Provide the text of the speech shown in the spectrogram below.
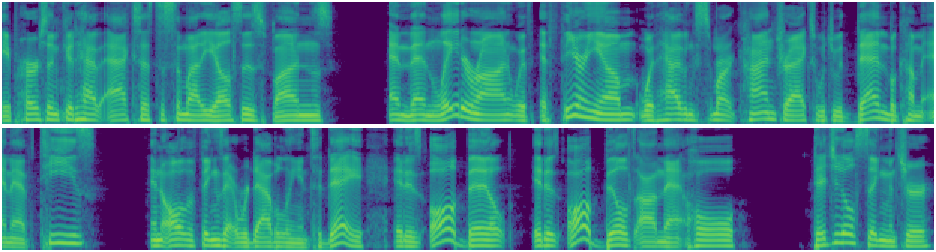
a person could have access to somebody else's funds. And then later on with Ethereum, with having smart contracts, which would then become NFTs and all the things that we're dabbling in today, it is all built, it is all built on that whole digital signature,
